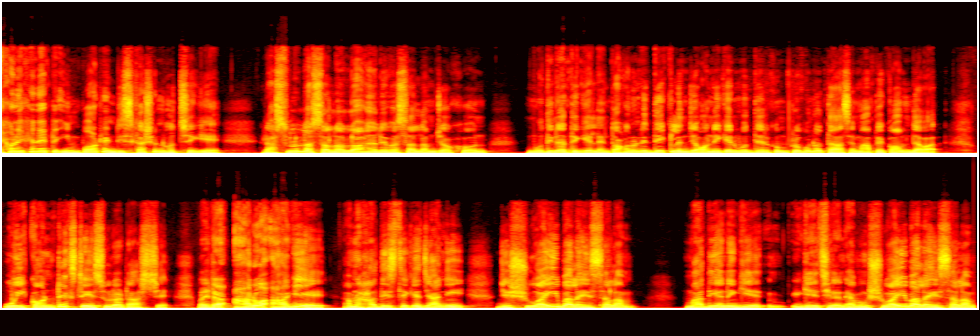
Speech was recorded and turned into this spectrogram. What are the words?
এখন এখানে একটা ইম্পর্টেন্ট ডিসকাশন হচ্ছে গিয়ে রাসুল্লাহ সাল্লাহ আলি ওয়াসাল্লাম যখন মদিনাতে গেলেন, তখন উনি দেখলেন যে অনেকের মধ্যে এরকম প্রবণতা আছে, মাপে কম দেওয়ার। ওই কনটেক্সটে এই সুরাটা আসছে। মানে এটার আরও আগে আমরা হাদিস থেকে জানি যে সুয়াইব আলাহিসাল্লাম মাদিয়ানে গিয়ে, গিয়েছিলেন এবং সুয়াইব আলাহিসাল্লাম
